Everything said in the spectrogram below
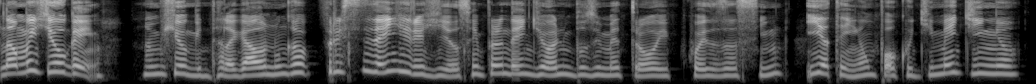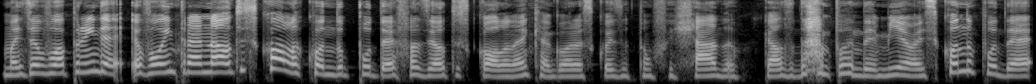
não me julguem. Não me julguem, tá legal? Eu nunca precisei dirigir. Eu sempre andei de ônibus e metrô e coisas assim. E eu tenho um pouco de medinho. Mas eu vou aprender. Eu vou entrar na autoescola quando puder fazer autoescola, né? Que agora as coisas estão fechadas por causa da pandemia. Mas quando puder,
